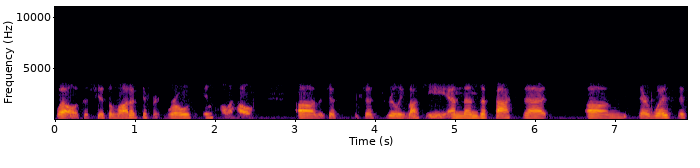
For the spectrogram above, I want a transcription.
well. So she has a lot of different roles in telehealth. Um, just, just really lucky. And then the fact that um, there was this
